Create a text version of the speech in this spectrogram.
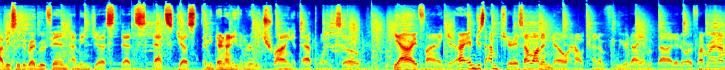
Obviously, the Red Roof Inn. I mean, just that's that's just. I mean, they're not even really trying at that point. So, yeah, all right, fine, I get it. All right, I'm just I'm curious. I want to know how kind of weird I am about it, or if I'm right,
